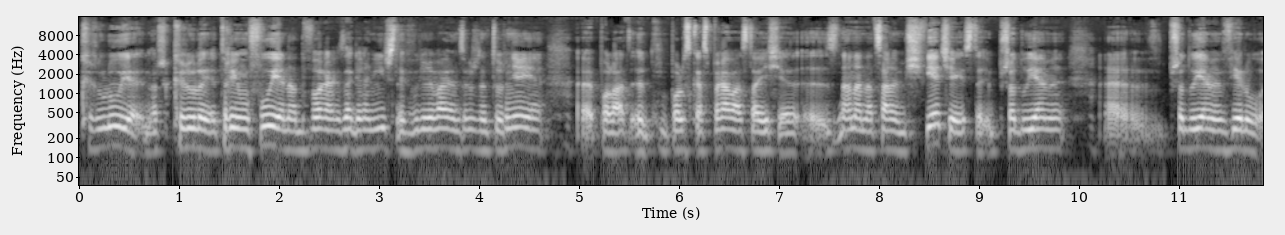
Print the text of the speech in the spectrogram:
króluje, znaczy króluje, triumfuje na dworach zagranicznych, wygrywając różne turnieje. E, Pola, polska sprawa staje się znana na całym świecie, jest, przodujemy, przodujemy w wielu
